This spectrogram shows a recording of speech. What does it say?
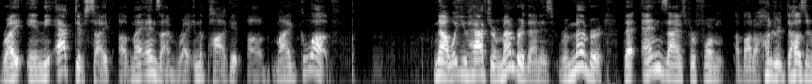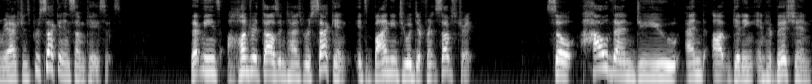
right in the active site of my enzyme, right in the pocket of my glove. Now, what you have to remember then is remember that enzymes perform about 100,000 reactions per second in some cases. That means 100,000 times per second, it's binding to a different substrate. So, how then do you end up getting inhibition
